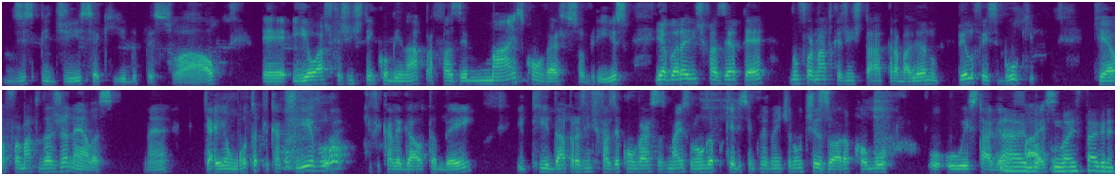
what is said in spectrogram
despedisse aqui do pessoal. É, e eu acho que a gente tem que combinar para fazer mais conversas sobre isso. E agora a gente fazer até no formato que a gente está trabalhando pelo Facebook, que é o formato das janelas, né? Que aí é um outro aplicativo que fica legal também e que dá para a gente fazer conversas mais longas, porque ele simplesmente não tesoura como o, o Instagram ah, faz. Igual Instagram.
